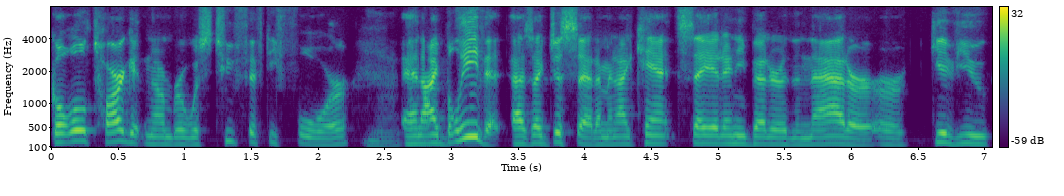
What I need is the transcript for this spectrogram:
goal target number was 254, mm-hmm. and I believe it. As I just said, I mean, I can't say it any better than that, or, or give you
